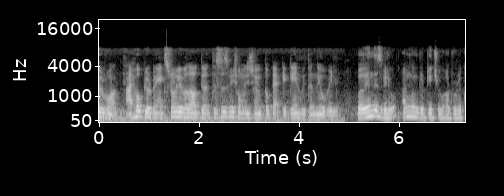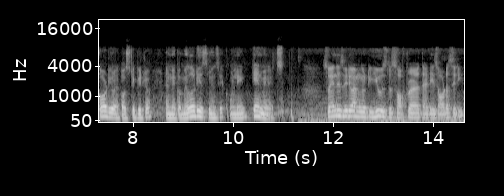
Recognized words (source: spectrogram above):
I hope you're doing extremely well out there. This is me Soumyajit Sengupta back again with a new video. Well, in this video, I'm going to teach you how to record your acoustic guitar and make a melodious music only in 10 minutes. So in this video, I'm going to use the software that is Audacity.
